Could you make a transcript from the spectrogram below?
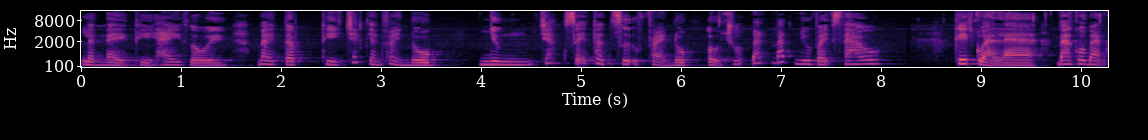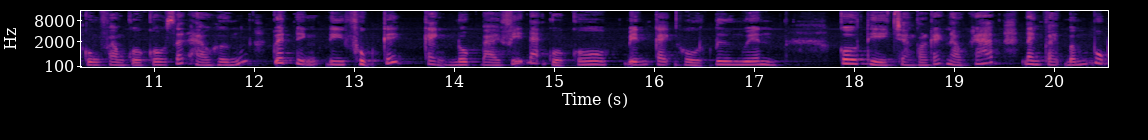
Lần này thì hay rồi Bài tập thì chắc chắn phải nộp Nhưng chắc sẽ thật sự phải nộp Ở chỗ bắt mắt như vậy sao? Kết quả là Ba cô bạn cùng phòng của cô rất hào hứng Quyết định đi phục kích. Cảnh nộp bài vĩ đại của cô Bên cạnh hồ tư nguyên Cô thì chẳng còn cách nào khác Đành phải bấm bụng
